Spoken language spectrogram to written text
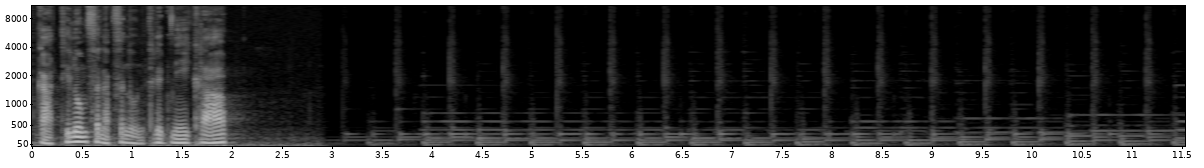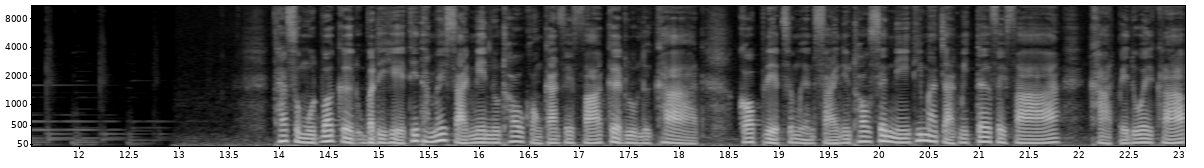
ำกัดที่ร่วมสนับสนุนคลิปนี้ครับ ถ้าสมมติว่าเกิดอุบัติเหตุที่ทำให้สายเมนนิวทรัลของการไฟฟ้าเกิดหลุดหรือขาด ก็เปรียบเสมือนสายนิวทรัลเส้นนี้ที่มาจากมิเตอร์ไฟฟ้าขาดไปด้วยครับ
